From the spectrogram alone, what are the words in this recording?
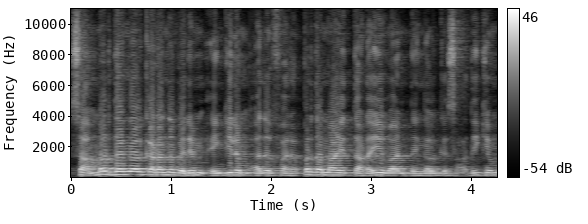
സമ്മർദ്ദങ്ങൾ കടന്നു വരും എങ്കിലും അത് ഫലപ്രദമായി തടയുവാൻ നിങ്ങൾക്ക് സാധിക്കും.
